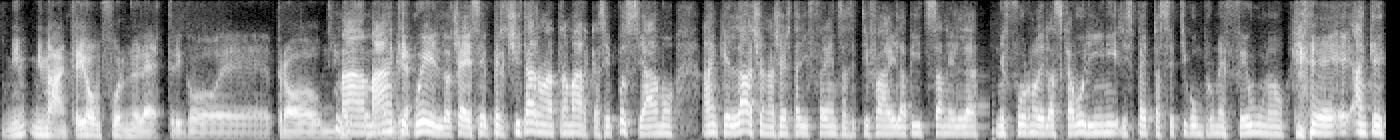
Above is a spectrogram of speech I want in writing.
Mi, mi manca, io ho un forno elettrico, eh, però... Ma, ma anche quello, cioè se per citare un'altra marca, se possiamo, anche là c'è una certa differenza se ti fai la pizza nel, nel forno della Scavolini rispetto a se ti compri un F1, che anche,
